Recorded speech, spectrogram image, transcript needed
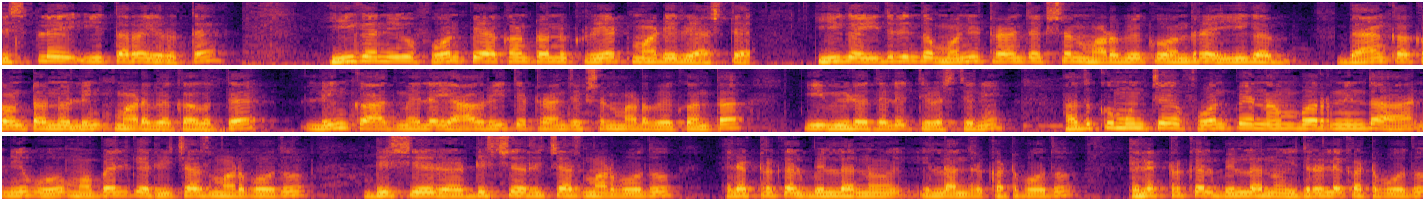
ಡಿಸ್ಪ್ಲೇ ಈ ತರ ಇರುತ್ತೆ. ಈಗ ನೀವು ಫೋನ್ ಪೇ ಅಕೌಂಟ್ ಅನ್ನು ಕ್ರಿಯೇಟ್ ಮಾಡಿರಿ ಅಷ್ಟೇ. ಈಗ ಇದರಿಂದ ಮನಿ ಟ್ರಾನ್ಸಾಕ್ಷನ್ ಮಾಡಬೇಕು ಅಂದ್ರೆ ಈಗ ಬ್ಯಾಂಕ್ ಅಕೌಂಟ್ ಅನ್ನು ಲಿಂಕ್ ಮಾಡಬೇಕಾಗುತ್ತೆ. ಲಿಂಕ್ ಆದ್ಮೇಲೆ ಯಾವ ರೀತಿ ಟ್ರಾನ್ಸಾಕ್ಷನ್ ಮಾಡಬೇಕು ಅಂತ ಈ ವಿಡಿಯೋದಲ್ಲಿ ತಿಳಿಸ್ತೀನಿ. ಅದಕ್ಕೂ ಮುಂಚೆ ಫೋನ್ ಪೇ ನಂಬರ್ನಿಂದ ನೀವು ಮೊಬೈಲ್ಗೆ ರೀಚಾರ್ಜ್ ಮಾಡ್ಬೋದು ಡಿಶ್ ಡಿಶ್ ರೀಚಾರ್ಜ್ ಮಾಡ್ಬೋದು ಎಲೆಕ್ಟ್ರಿಕಲ್ ಬಿಲ್ಲನ್ನು ಇಲ್ಲಾಂದ್ರೆ ಕಟ್ಟಬಹುದು ಎಲೆಕ್ಟ್ರಿಕಲ್ ಬಿಲ್ಲನ್ನು ಇದರಲ್ಲೇ ಕಟ್ಬೋದು,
